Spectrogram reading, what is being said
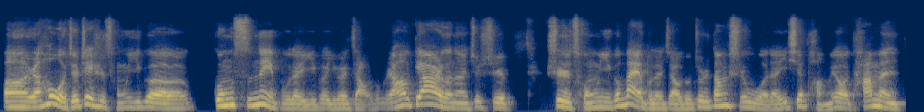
呃，然后我觉得这是从一个公司内部的一个一个角度，然后第二个呢就是。是从一个外部的角度，就是当时我的一些朋友，他们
